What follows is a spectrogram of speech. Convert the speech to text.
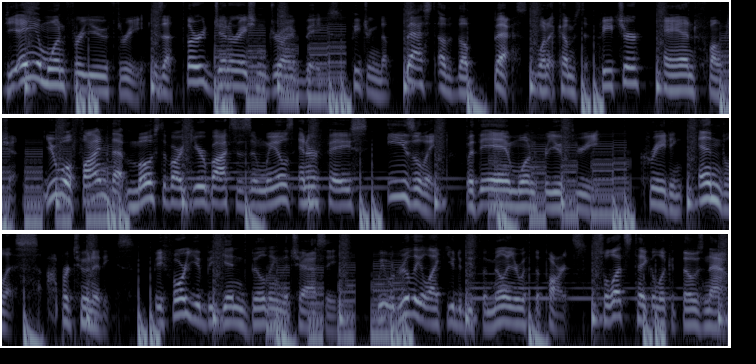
The AM14U3 is a third generation drive base featuring the best of the best when it comes to feature and function. You will find that most of our gearboxes and wheels interface easily with the AM14U3, creating endless opportunities. Before you begin building the chassis, we would really like you to be familiar with the parts, so let's take a look at those now.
